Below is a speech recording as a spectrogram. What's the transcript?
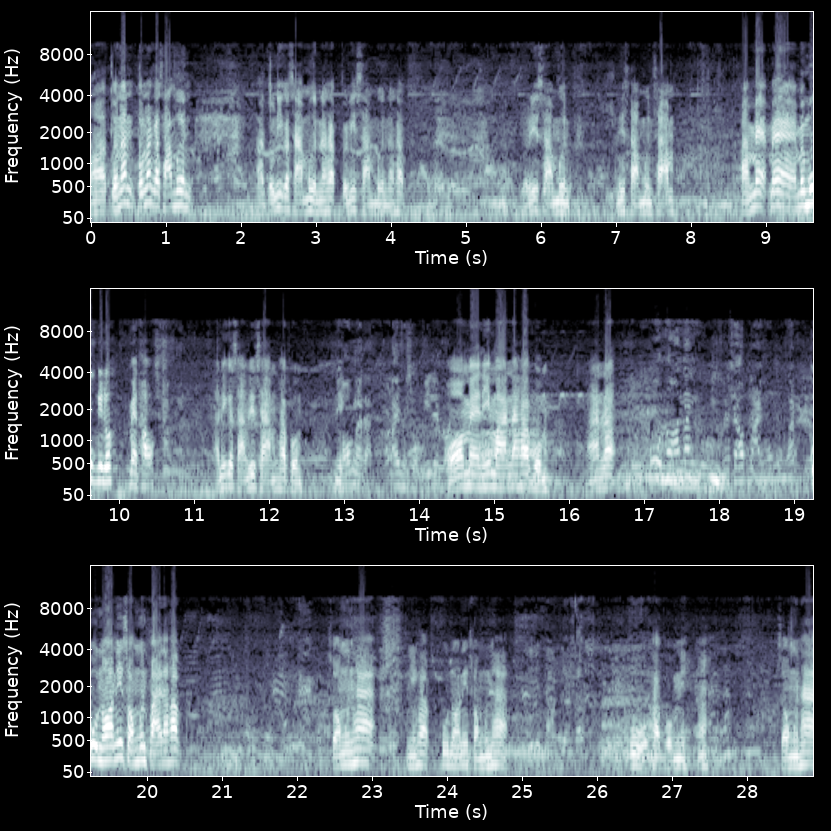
อ่าตัวนั้นตัวนั้นก็สามหมื่นอ่าตัวนี้ก็สามหมื่นนะครับ ตัวนี้สามหมื่นนะครับตัวนี้สามหมื่นอันนี้สามหมื่นสามอ่าแม่แม่แม่มุกนี่เนาะแม่เทาอันนี้ก็สามสิบสามครับผมนี่ท้องอะไรไปผสมมีเรียบร้อยอ๋อแม่นี้มานนะครับผม มานแล้วผู้นอนนั่นเช้าไปของวัดกู้นอนนี่สองหมื่นปลายนะครับสองหมื่นห้านี่ครับ กู้นอนนี่สองหมื่นห้ากู้ครับผมนี่อะสองหมื่นห้า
